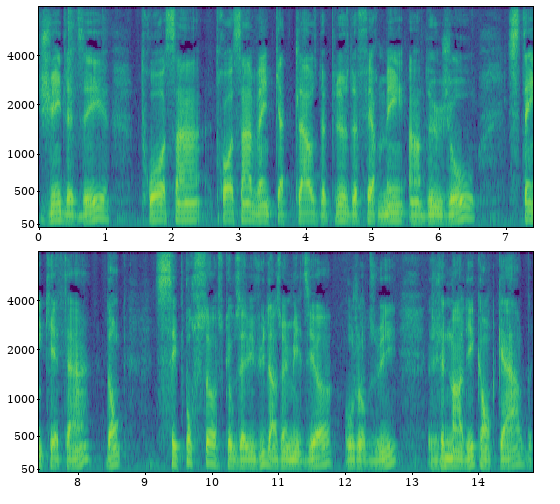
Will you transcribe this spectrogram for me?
je viens de le dire, 300 324 classes de plus de fermées en deux jours. C'est inquiétant. Donc, c'est pour ça, ce que vous avez vu dans un média aujourd'hui, j'ai demandé qu'on regarde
